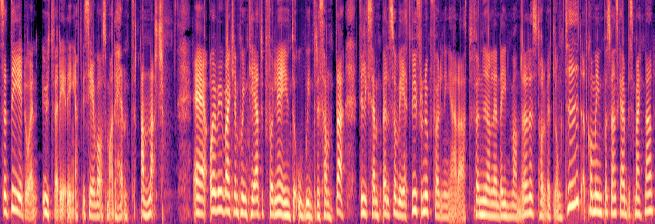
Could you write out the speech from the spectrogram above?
Så det är då en utvärdering, att vi ser vad som hade hänt annars. Eh, och jag vill verkligen poängtera att uppföljningar är ju inte ointressanta. Till exempel så vet vi från uppföljningar att för nyanlända invandrare så tar det väldigt lång tid att komma in på svensk arbetsmarknad.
